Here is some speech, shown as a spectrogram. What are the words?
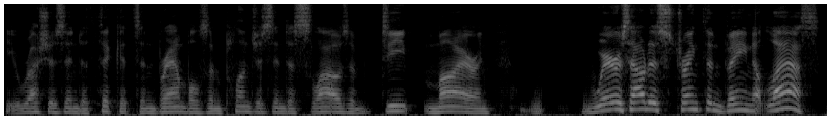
He rushes into thickets and brambles and plunges into sloughs of deep mire and wears out his strength in vain at last.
